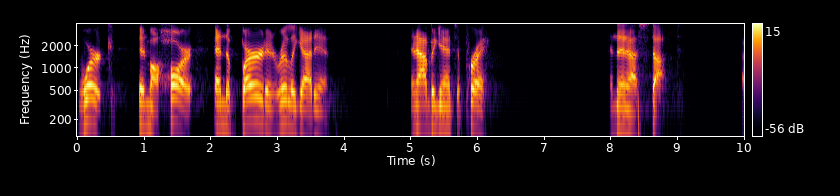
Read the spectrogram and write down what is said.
work in my heart. And the burden really got in. And I began to pray. And then I stopped. I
